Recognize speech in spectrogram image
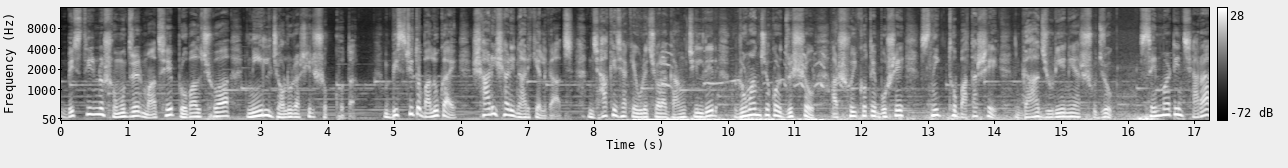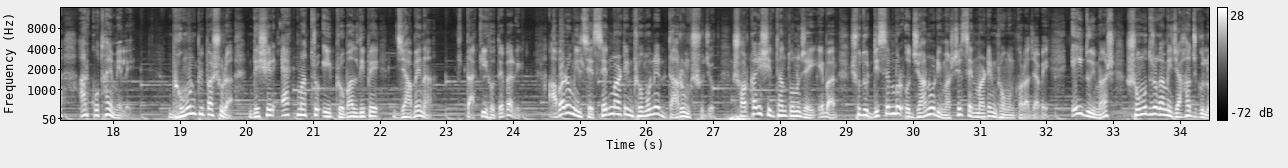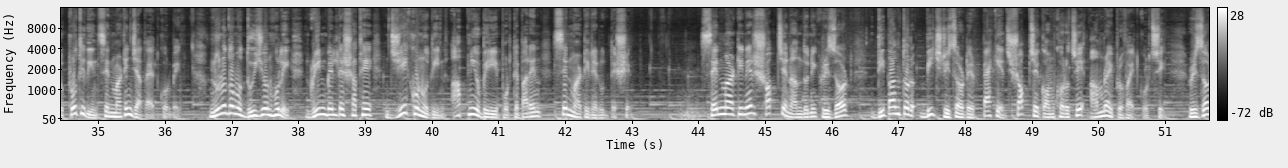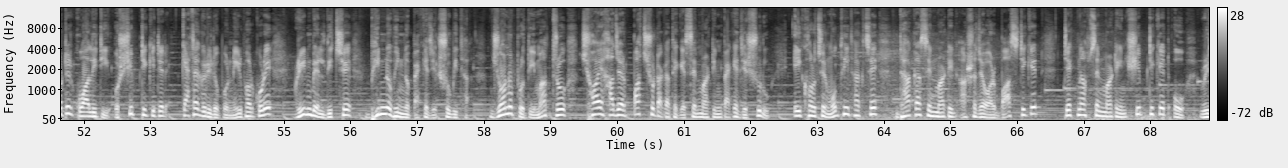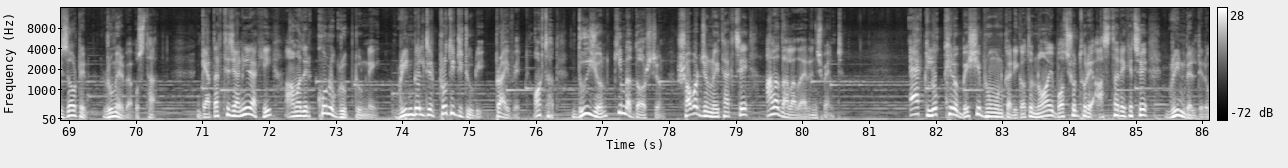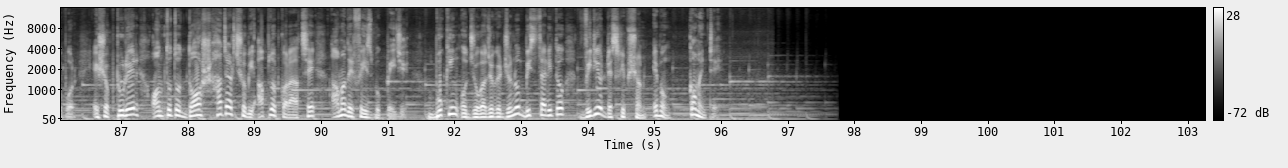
বিস্তীর্ণ সমুদ্রের মাঝে প্রবাল ছোঁয়া নীল জলরাশির সখ্যতা বিস্তৃত বালুকায় সারি সারি নারিকেল গাছ, ঝাঁকে ঝাঁকে উড়ে চলা গাংচিলদের রোমাঞ্চকর দৃশ্য আর সৈকতে বসে স্নিগ্ধ বাতাসে গা জুড়িয়ে নেয়ার সুযোগ সেন্ট মার্টিন ছাড়া আর কোথায় মেলে? ভ্রমণ পিপাসুরা দেশের একমাত্র এই প্রবাল দ্বীপে যাবে না। তা কি হতে পারে? আবারও মিলছে সেন্ট মার্টিন ভ্রমণের দারুণ সুযোগ। সরকারি সিদ্ধান্ত অনুযায়ী এবার শুধু ডিসেম্বর ও জানুয়ারি মাসে সেন্ট মার্টিন ভ্রমণ করা যাবে। এই দুই মাস সমুদ্রগামী জাহাজগুলো প্রতিদিন সেন্ট মার্টিন যাতায়াত করবে। ন্যূনতম দুইজন হলে গ্রিন বেল্টের সাথে যে কোনো দিন আপনিও বেরিয়ে পড়তে পারেন সেন্ট মার্টিনের উদ্দেশ্যে। সেন্ট মার্টিনের সবচেয়ে নান্দনিক রিসর্ট, দ্বীপান্তর বিচ রিসর্টের প্যাকেজ সবচেয়ে কম খরচে আমরাই প্রোভাইড করছি। রিসর্টের কোয়ালিটি ও শিপ টিকিটের ক্যাটাগরির ওপর নির্ভর করে গ্রিনবেল দিচ্ছে ভিন্ন ভিন্ন প্যাকেজের সুবিধা। জনপ্রতি মাত্র ছয় হাজার পাঁচশো টাকা থেকে সেন্ট মার্টিন প্যাকেজের শুরু। এই খরচের মধ্যেই থাকছে ঢাকা সেন্ট মার্টিন আসা যাওয়ার bus ticket, Teknaf Saint Martin ship ticket ও রিসর্টের রুমের ব্যবস্থা। জ্ঞাতার্থে জানিয়ে রাখি, আমাদের কোনো গ্রুপ ট্যুর নেই। গ্রিন বেল্টের প্রতিটি ট্যুরই প্রাইভেট। অর্থাৎ দুইজন কিংবা দশজন, সবার জন্যই থাকছে আলাদা আলাদা অ্যারেঞ্জমেন্ট। এক লক্ষেরও বেশি ভ্রমণকারী গত নয় বছর ধরে আস্থা রেখেছে গ্রিন বেল্টের ওপর। এসব ট্যুরের অন্তত দশ হাজার ছবি আপলোড করা আছে আমাদের ফেসবুক পেজে। বুকিং ও যোগাযোগের জন্য বিস্তারিত ভিডিও ডেসক্রিপশন এবং কমেন্টে।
